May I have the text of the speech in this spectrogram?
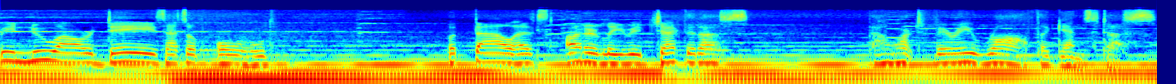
Renew our days as of old. But thou hast utterly rejected us. Thou art very wroth against us.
